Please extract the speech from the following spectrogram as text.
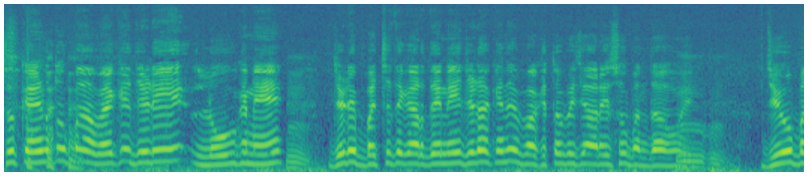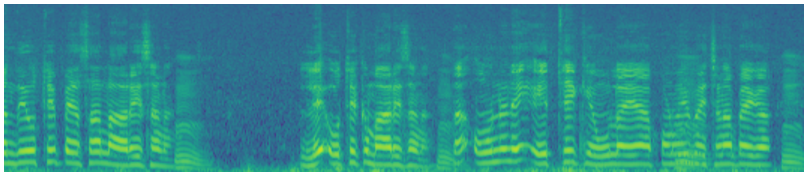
ਸੋ ਕਹਿਣ ਤੋਂ ਭਾਵ ਹੈ ਕਿ ਜਿਹੜੇ ਲੋਕ ਨੇ। ਜਿਹੜੇ ਬਚਤ ਕਰਦੇ ਨੇ ਜਿਹੜਾ ਕਹਿੰਦੇ ਵਕਤ ਵਿਚਾਰੇ ਸੋ ਬੰਦਾ ਹੋਏ ਜੇ ਉਹ ਬੰਦੇ ਉੱਥੇ ਪੈਸਾ ਲਾ ਰਹੇ ਸਨ ਲੈ ਉੱਥੇ ਕਮਾ ਰਹੇ ਸਨ ਤਾਂ ਉਹਨਾਂ ਨੇ ਇੱਥੇ ਕਿਉਂ ਲਾਇਆ? ਆਪਾਂ ਨੂੰ ਇਹ ਵੇਚਣਾ ਪਏਗਾ। ਹੂੰ।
